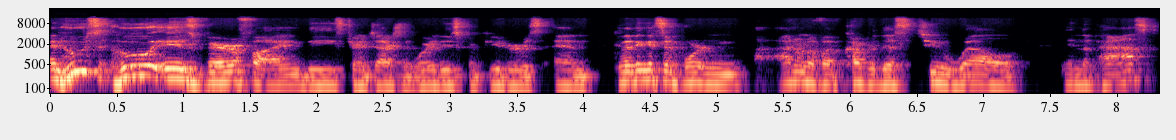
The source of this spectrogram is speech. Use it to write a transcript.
And who's who is verifying these transactions? Where are these computers? And because I think it's important. I don't know if I've covered this too well in the past.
